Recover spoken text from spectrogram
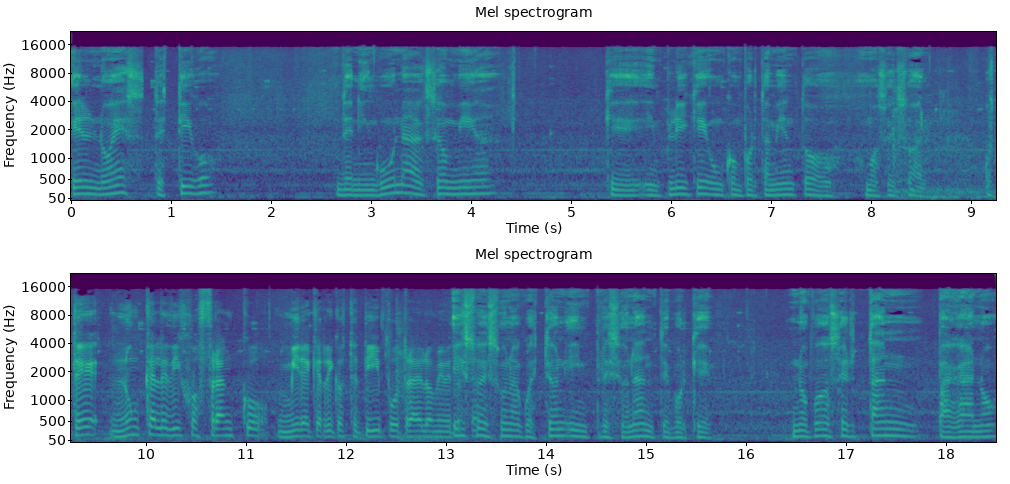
él no es testigo de ninguna acción mía que implique un comportamiento homosexual. ¿Usted nunca le dijo a Franco, mira qué rico este tipo, tráelo a mi habitación? Eso es una cuestión impresionante porque no puedo ser tan pagano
